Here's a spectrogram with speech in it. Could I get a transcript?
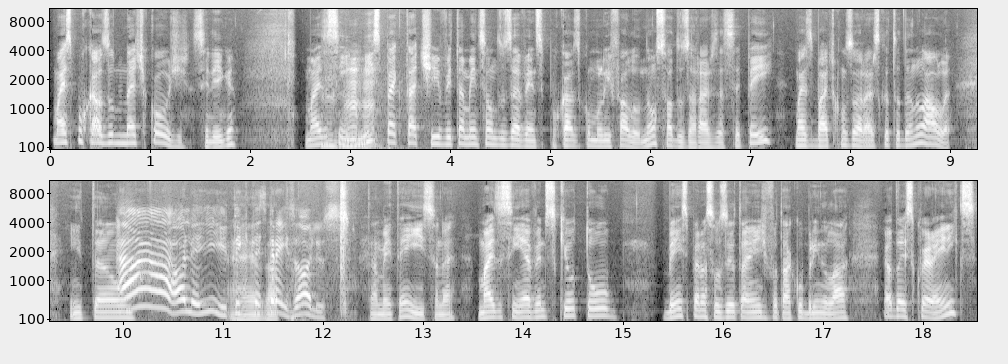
mas por causa do netcode, se liga? Mas assim, Uhum. minha expectativa e também são dos eventos, por causa, como o Lee falou, não só dos horários da CPI, mas bate com os horários que eu tô dando aula. Então. Ah, olha aí, tem que É, ter exato. três olhos. Também tem isso, né? Mas assim, eventos que eu tô bem esperançoso eu também vou estar cobrindo lá é o da Square Enix.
